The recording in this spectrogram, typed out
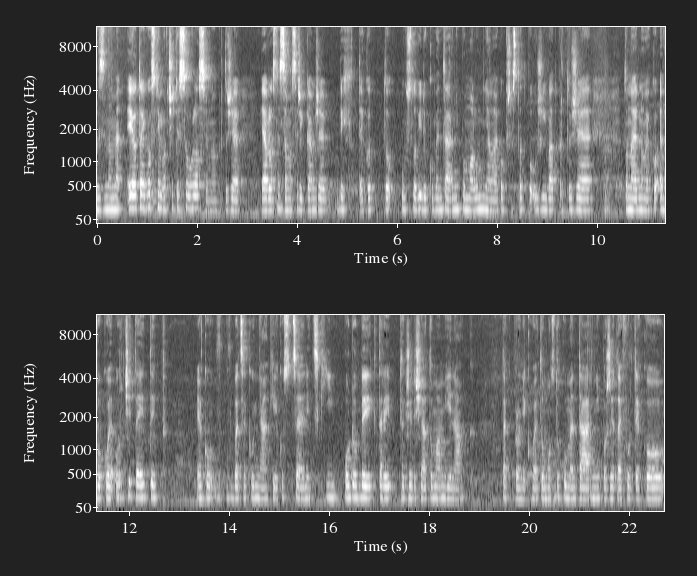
Znamen... Jo, to jako s tím určitě souhlasím, no, protože já vlastně sama si říkám, že bych jako to úsloví dokumentární pomalu měla jako přestat používat, protože to najednou jako evokuje určitý typ jako vůbec jako nějaký jako scénický podoby, který, takže když já to mám jinak, tak pro někoho je to moc dokumentární, protože to je furt jako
